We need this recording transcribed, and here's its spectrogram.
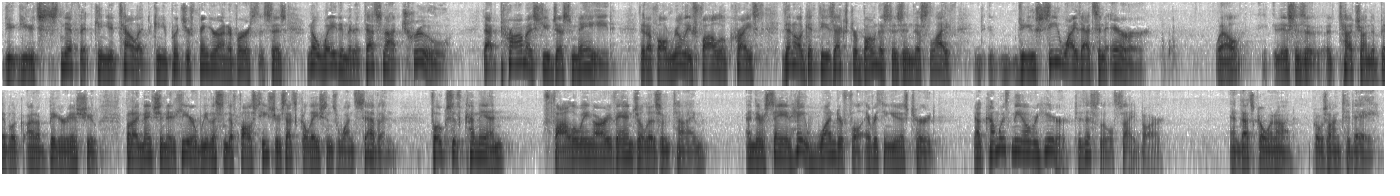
Do, do you sniff it? Can you tell it? Can you put your finger on a verse that says, no, wait a minute, that's not true? That promise you just made that if I'll really follow Christ, then I'll get these extra bonuses in this life. Do you see why that's an error? Well, this is a, a touch on the biblical on a bigger issue, but I mentioned it here. We listen to false teachers. That's Galatians 1 7. Folks have come in following our evangelism time, and they're saying, Hey, wonderful, everything you just heard. Now come with me over here to this little sidebar. And that's going on. It goes on today,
